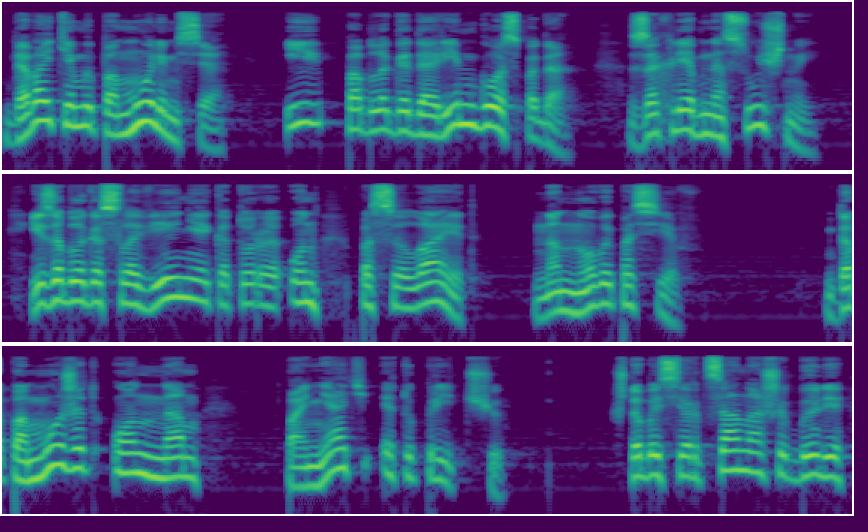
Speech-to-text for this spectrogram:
Давайте мы помолимся и поблагодарим Господа за хлеб насущный, и за благословение, которое Он посылает на новый посев. Да поможет Он нам понять эту притчу, чтобы сердца наши были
